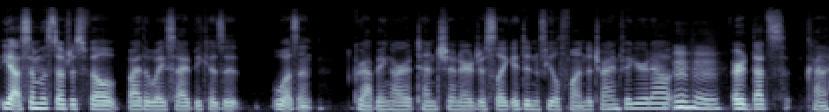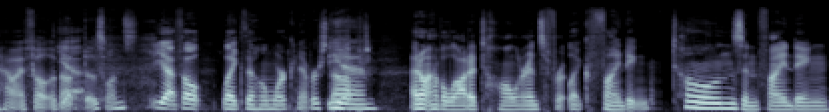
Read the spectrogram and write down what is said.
yeah, some of the stuff just fell by the wayside because it wasn't grabbing our attention or just like it didn't feel fun to try and figure it out. Mm-hmm. Or that's kind of how I felt about Yeah. those ones. yeah, it felt like the homework never stopped. Yeah. I don't have a lot of tolerance for like finding tones and finding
